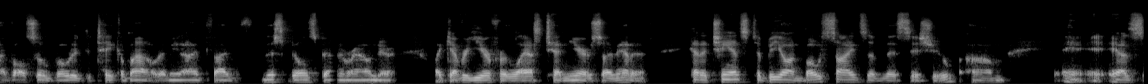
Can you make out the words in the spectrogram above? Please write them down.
I've also voted to take them out. I mean, I've, I've this bill's been around there like every year for the last ten years, so I've had a had a chance to be on both sides of this issue. Um, as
